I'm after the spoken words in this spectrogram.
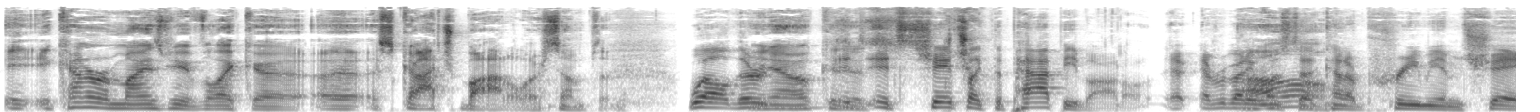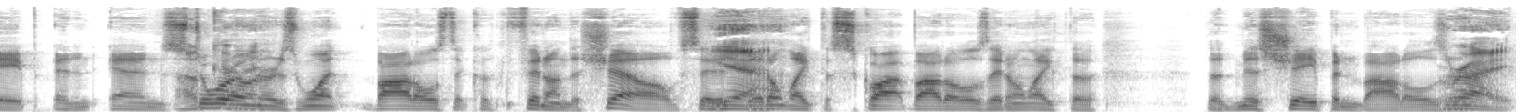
it, it kind of reminds me of like a, a, Scotch bottle or something. Well, they're You know, 'cause it's, it's- it's shaped like the Pappy bottle. Everybody wants Oh. that kind of premium shape, and and store Okay. owners want bottles that could fit on the shelves. They, Yeah. they don't like the squat bottles. They don't like the the misshapen bottles. or- Right.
